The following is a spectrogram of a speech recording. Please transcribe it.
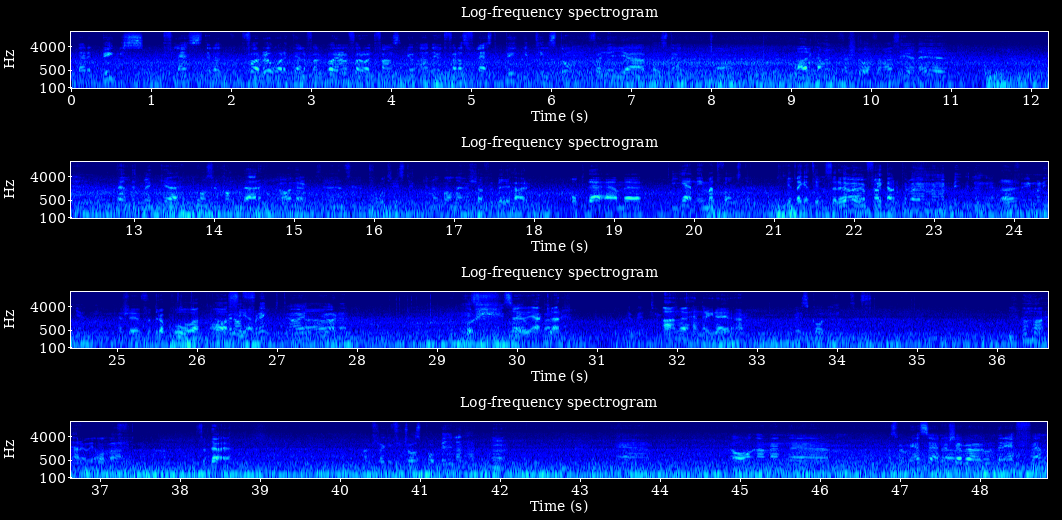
där det byggs flest, eller förra året i alla fall, början av förra året fanns, hade utfärdats flest byggtillstånd för nya bostäder. Ja. ja, det kan man förstå. För man ser ju, det är ju väldigt mycket konstruktion där. Ja, det är det. Ser två, tre stycken bara när vi kör förbi här. Och det är med, igen, immat fönster. Ska jag lägga till. Så det Ja, är jag fattar inte vad det är med den här bilen. Varför det igen? Kanske får dra på AC. någon fläkt? Ja, Ja. gör det. Visa Nu jäklar. Ja, nu händer det grejer här. Det blir skållhett. Jaha, här har vi on-off. Så där ja. Jag försöker förstå oss på bilen här. Mm. Eh, ja, men... Eh, vad ska man mer säga? Nu Ja. kör vi under FN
